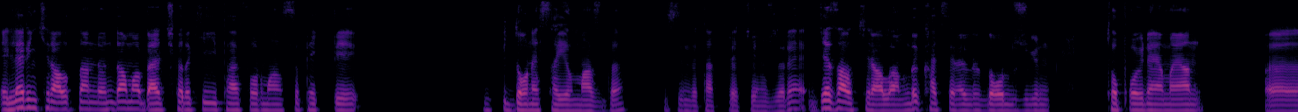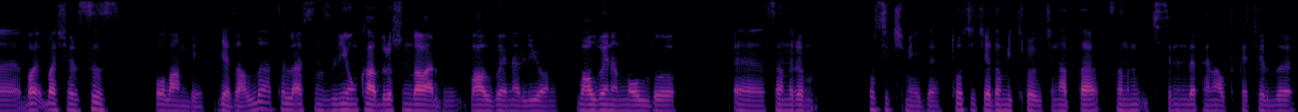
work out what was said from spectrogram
Ellerin kiralıktan döndü ama Belçika'daki iyi performansı pek bir bir done sayılmazdı. Sizin de takdir edeceğiniz üzere. Gezal kiralandı. Kaç senedir doğru düzgün top oynayamayan ba- başarısız olan bir Gezal'dı. Hatırlarsınız Lyon kadrosunda vardı. Valbuena, Lyon. Valbuena'nın olduğu eee, sanırım Tosic miydi? Tosic ya da Mitrovic'in hatta sanırım ikisinin de penaltı kaçırdığı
